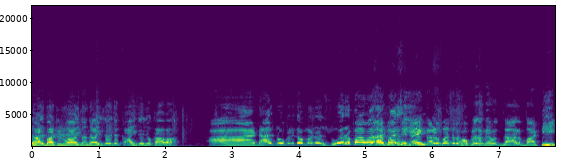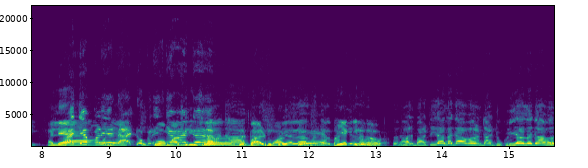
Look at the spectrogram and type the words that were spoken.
દાળ બાટીનું આયોજન આવ્યું છે તે ખાઈ જજો ખાવા. આ દાળ ઢોકળી તો મને જોર ભાવે દાળ ઢોકળી નહીં, કાળુબા, તમે હોભળો તક ને દાળ બાટી. અલ્યા, આ તે પણ એ દાળ ઢોકળી ગોમાદરી છે, દાળ ઢોકળી અલગ. દાળ બાટી કિલો અલગ. લોટ. દાળ બાટી અલગ આવે દાળ ઢોકળી અલગ આવે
